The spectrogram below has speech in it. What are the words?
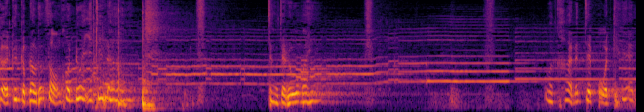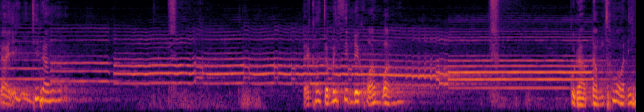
เกิดขึ้นกับเราทั้งสองคนด้วยอินทิราาจะรู้ไหม ว่าข้านั้นเจ็บปวดแค่ไหนอินทิราแต่ข้าจะไม่สิ้นด้วยความหวัง กุหลาบดำช่อนี้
